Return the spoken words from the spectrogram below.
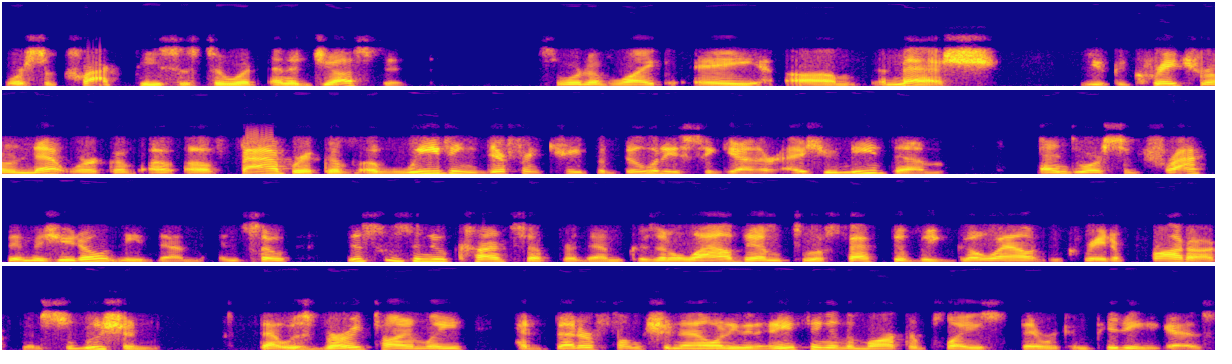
or subtract pieces to it and adjust it, sort of like a, um, a mesh. You could create your own network of, of, of fabric of, of weaving different capabilities together as you need them and or subtract them as you don't need them. And so this was a new concept for them because it allowed them to effectively go out and create a product, a solution that was very timely, had better functionality than anything in the marketplace they were competing against.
